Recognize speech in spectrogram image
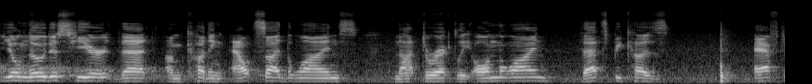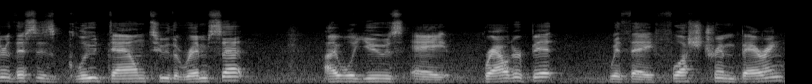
you'll notice here that I'm cutting outside the lines, not directly on the line. That's because after this is glued down to the rim set, I will use a router bit with a flush trim bearing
